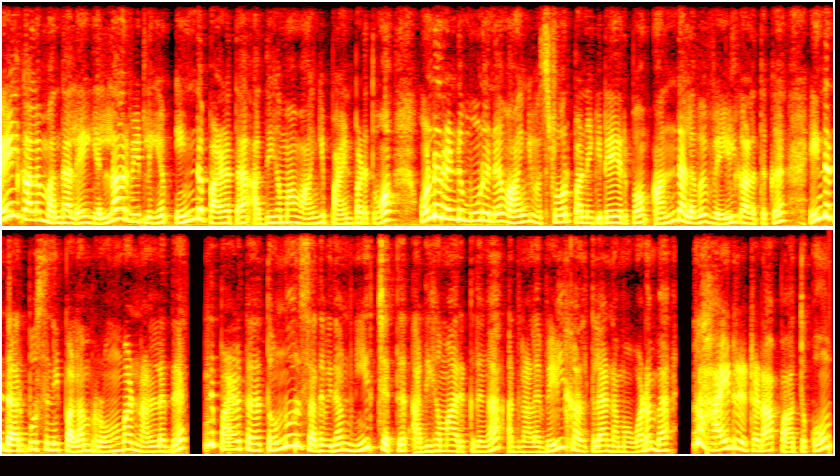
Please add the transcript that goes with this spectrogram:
வெயில் காலம் வந்தாலே எல்லார் வீட்லேயும் இந்த பழத்தை அதிகமாக வாங்கி பயன்படுத்துவோம். ஒன்று ரெண்டு மூணுன்னு வாங்கி ஸ்டோர் பண்ணிக்கிட்டே இருப்போம். அந்த அளவு வெயில் காலத்துக்கு இந்த தர்பூசணி பழம் ரொம்ப நல்லது. இந்த பழத்தில் தொண்ணூறு சதவீதம் நீர்ச்சத்து அதிகமாக இருக்குதுங்க. அதனால வெயில் காலத்தில் நம்ம உடம்ப ஹைட்ரேட்டடாக பார்த்துக்கும்.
